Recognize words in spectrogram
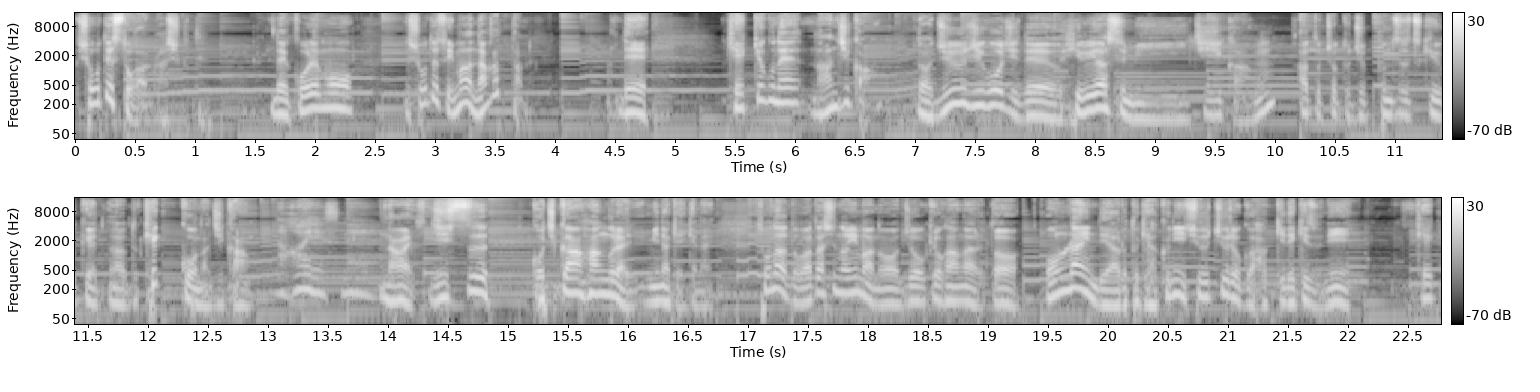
小テストがあるらしくて。でこれも小テスト今までなかったの。よ。で結局ね何時間？だから10時5時で昼休み1時間？あとちょっと10分ずつ休憩ってなると結構な時間。長いですね。長いです。実質5時間半ぐらい見なきゃいけない。そうなると私の今の状況を考えるとオンラインでやると逆に集中力を発揮できずに結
